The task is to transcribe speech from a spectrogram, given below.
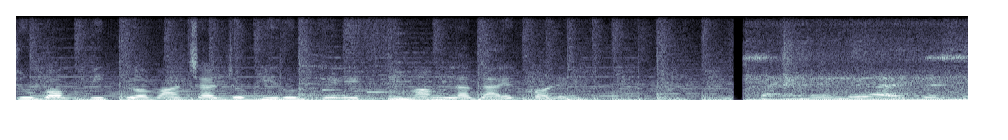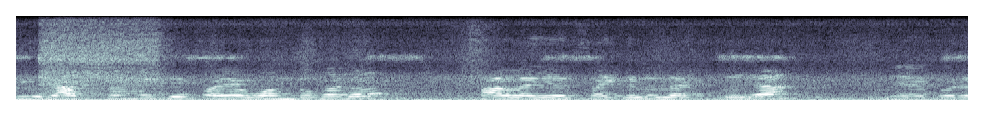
যুবক বিপ্লব আচার্য বিরুদ্ধে একটি মামলা দায়ের করেন। সাইকেলে রাস্তার মধ্যে পায়ে বন্ধ করো সাইকেলে লাগতে যা এরপরে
